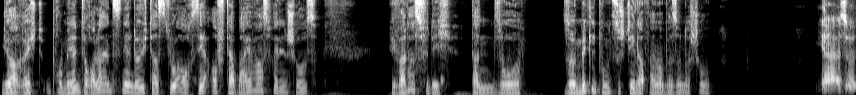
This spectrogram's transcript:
ja, recht prominente Rolle einzunehmen, dadurch, dass du auch sehr oft dabei warst bei den Shows? Wie war das für dich, dann so, so im Mittelpunkt zu stehen auf einmal bei so einer Show? Ja, also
